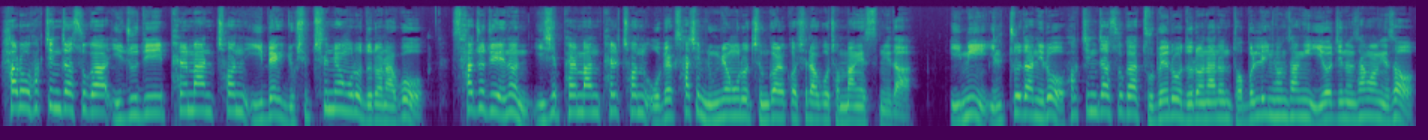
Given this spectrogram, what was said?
하루 확진자 수가 2주 뒤 8만 1,267명으로 늘어나고 4주 뒤에는 28만 8,546명으로 증가할 것이라고 전망했습니다. 이미 일주 단위로 확진자 수가 두 배로 늘어나는 더블링 현상이 이어지는 상황에서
